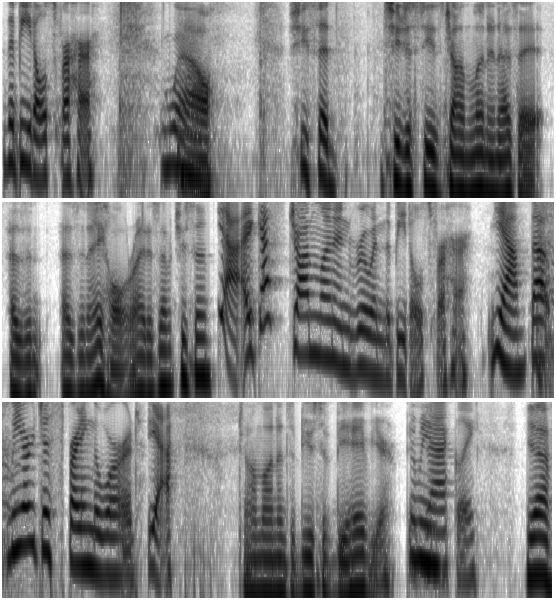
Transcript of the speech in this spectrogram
the Beatles for her. Well, she said she just sees John Lennon as a as an as an a hole, right? Is that what she said? Yeah, I guess John Lennon ruined the Beatles for her. Yeah, that we are just spreading the word. Yeah, John Lennon's abusive behavior. I mean, exactly. yeah.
